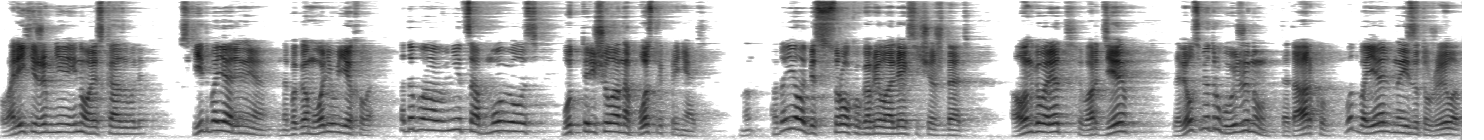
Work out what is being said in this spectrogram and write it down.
Поварихи же мне иное сказывали. Скид бояриня на богомолье уехала, а добавница обмолвилась, будто решила на постриг принять. Надоело без сроку Гаврила Алексеевича ждать. А он, говорят, в Орде завел себе другую жену, татарку. Вот боярина и затужила.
